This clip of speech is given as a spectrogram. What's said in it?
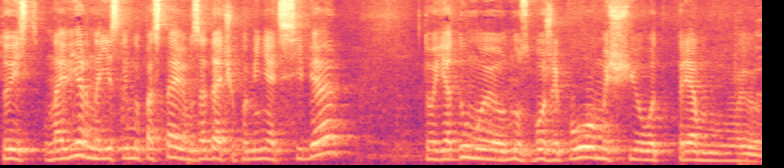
То есть, наверное, если мы поставим задачу поменять себя, то я думаю, ну, с Божьей помощью, вот прям, э,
